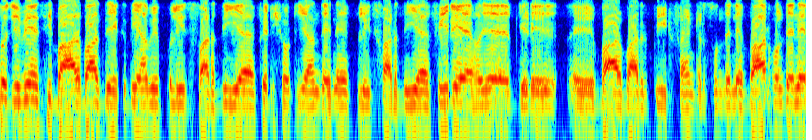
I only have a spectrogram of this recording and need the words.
ਸੋ ਜਿਵੇਂ ਅਸੀਂ ਬਾਰ-ਬਾਰ ਦੇਖਦੇ ਹਾਂ ਵੀ ਪੁਲਿਸ ਫੜਦੀ ਹੈ, ਫਿਰ ਛੁੱਟ ਜਾਂਦੇ ਨੇ, ਪੁਲਿਸ ਫੜਦੀ ਹੈ, ਫਿਰ ਇਹੋ ਜਿਹੇ ਜਿਹੜੇ, ਇਹ ਬਾਰ-ਬਾਰ ਰਿਪੀਟ ਫੈਂਡਰਸ ਹੁੰਦੇ ਨੇ, ਬਾਹਰ ਹੁੰਦੇ ਨੇ।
